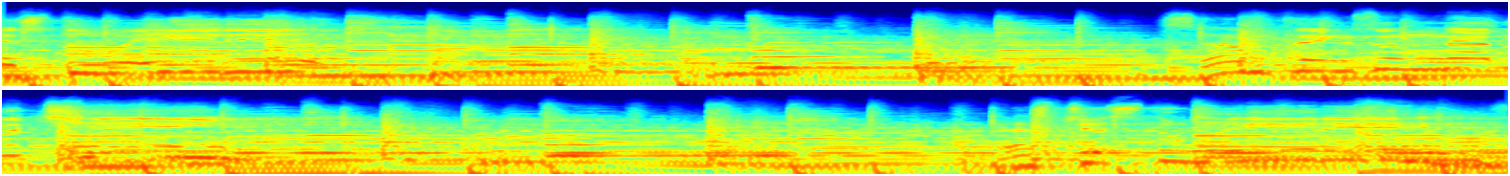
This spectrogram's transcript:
Just the way it is. Some things will never change. That's just the way it is.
